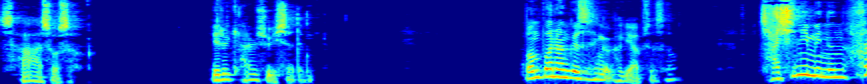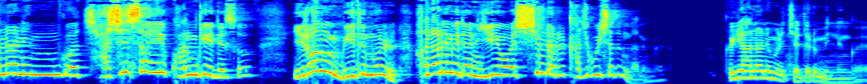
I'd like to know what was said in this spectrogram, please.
사하소서. 이렇게 할 수 있어야 됩니다. 뻔뻔한 것을 생각하기에 앞서서 자신이 믿는 하나님과 자신 사이의 관계에 대해서 이런 믿음을 하나님에 대한 이해와 신뢰를 가지고 있어야 된다는 거예요. 그게 하나님을 제대로 믿는 거예요.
